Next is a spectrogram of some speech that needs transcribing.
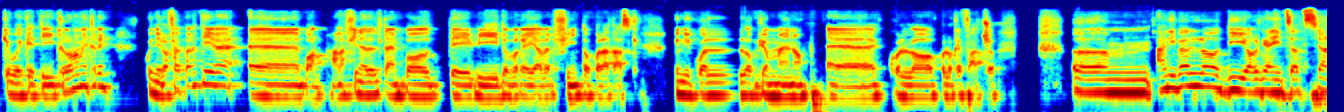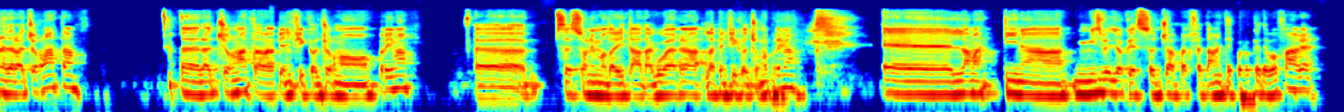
che vuoi che ti cronometri quindi lo fai partire e buono, alla fine del tempo devi, dovrei aver finito quella task. Quindi quello più o meno è quello, quello che faccio. Um, a livello di organizzazione della giornata, eh, la giornata la pianifico il giorno prima. Eh, se sono in modalità da guerra, la pianifico il giorno prima. E la mattina mi sveglio che so già perfettamente quello che devo fare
